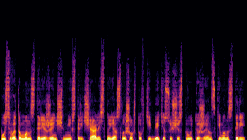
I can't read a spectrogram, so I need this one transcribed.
Пусть в этом монастыре женщин не встречались, но я слышал, что в Тибете существуют и женские монастыри.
